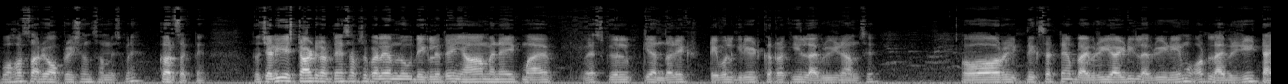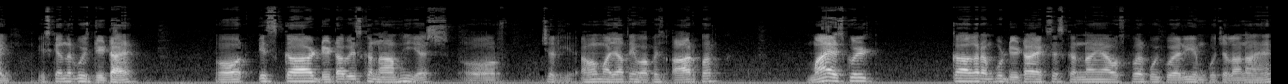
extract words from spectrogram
बहुत सारे ऑपरेशन हम इसमें कर सकते हैं। तो चलिए स्टार्ट करते हैं। सबसे पहले हम लोग देख लेते हैं। यहाँ मैंने एक माई एसक्यूएल के अंदर एक टेबल क्रिएट कर रखी है लाइब्रेरी नाम से। और देख सकते हैं लाइब्रेरी आईडी लाइब्रेरी नेम और लाइब्रेरी टाइप इसके अंदर कुछ डेटा है। और इसका डेटाबेस का नाम है यश और चलिए, अब हम आ जाते हैं वापस आर पर। माई का अगर हमको डेटा एक्सेस करना है या उस पर कोई क्वेरी हमको चलाना है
